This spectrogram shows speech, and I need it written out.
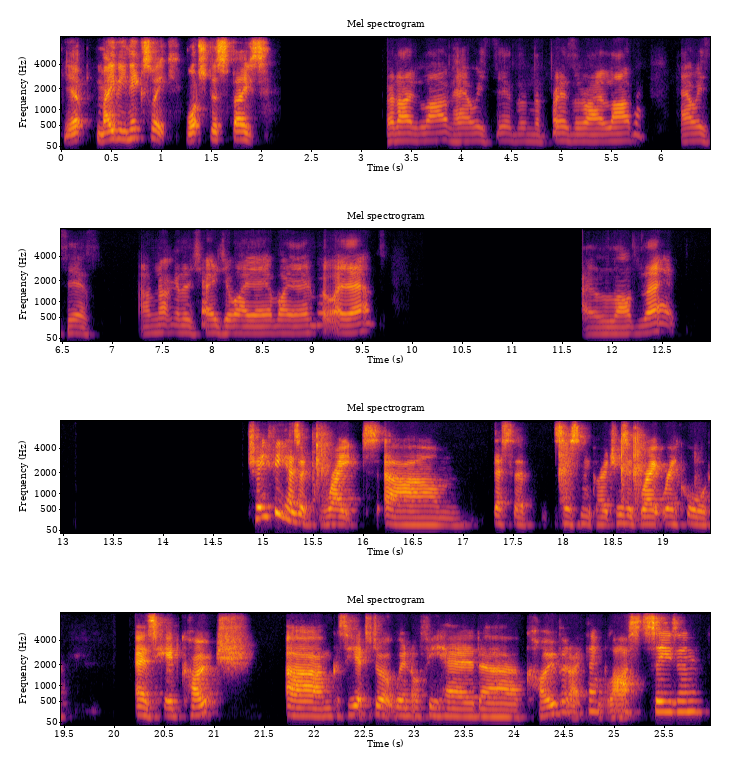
yep. Maybe next week. Watch this space. But I love how he says in the presser, I love how he says, I'm not going to change who I am, I am who I am. I love that. Chiefy has a great, um, that's the assistant coach, he's a great record as head coach because um, he had to do it when Offie had uh, COVID, I think, last season.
